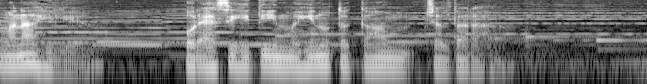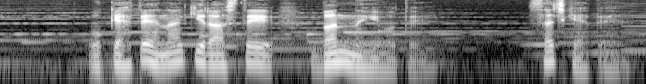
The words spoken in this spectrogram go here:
मना ही लिया और ऐसे ही तीन महीनों तक काम चलता रहा। वो कहते हैं ना कि रास्ते बंद नहीं होते। सच कहते हैं।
